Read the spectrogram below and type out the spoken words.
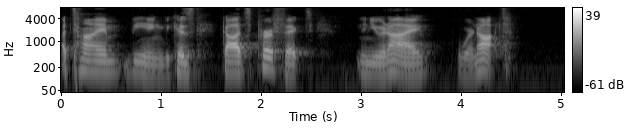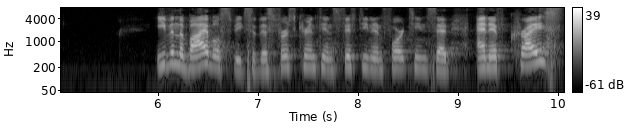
a time being because God's perfect, and you and I, we're not. Even the Bible speaks of this. 1 Corinthians 15 and 14 said, And if Christ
